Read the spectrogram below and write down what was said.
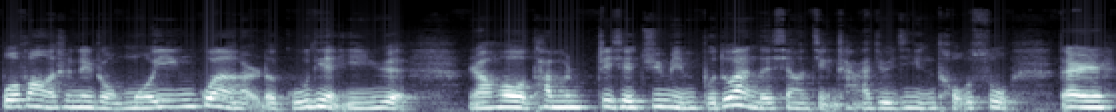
播放的是那种魔音贯耳的古典音乐。然后他们这些居民不断的向警察局进行投诉，但是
